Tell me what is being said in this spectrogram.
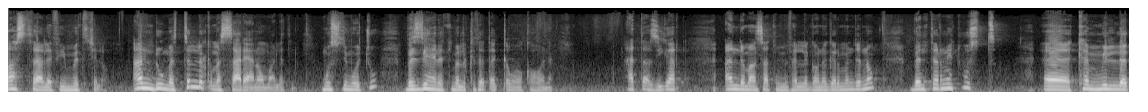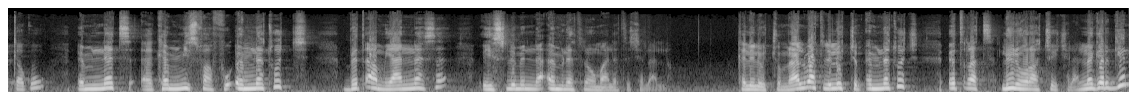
ማስተላለፍ የምትችለው። አንዱ ትልቅ መሳሪያ ነው ማለት ነው። ሙስሊሞቹ በዚህ አይነት መልክ ተጠቅመው ከሆነ ሀታ እዚህ ጋር አንድ ማንሳት የምፈልገው ነገር ምንድን ነው በኢንተርኔት ውስጥ ከሚለቀቁ እምነት ከሚስፋፉ እምነቶች በጣም ያነሰ የእስልምና እምነት ነው ማለት እችላለሁ ከሌሎቹ ምናልባት ሌሎችም እምነቶች እጥረት ሊኖራቸው ይችላል። ነገር ግን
